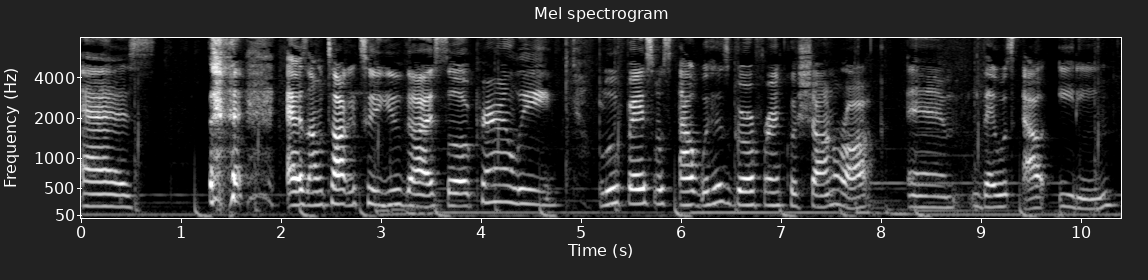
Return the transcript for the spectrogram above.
as as I'm talking to you guys. So apparently Blueface was out with his girlfriend Chrisean Rock and they was out eating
